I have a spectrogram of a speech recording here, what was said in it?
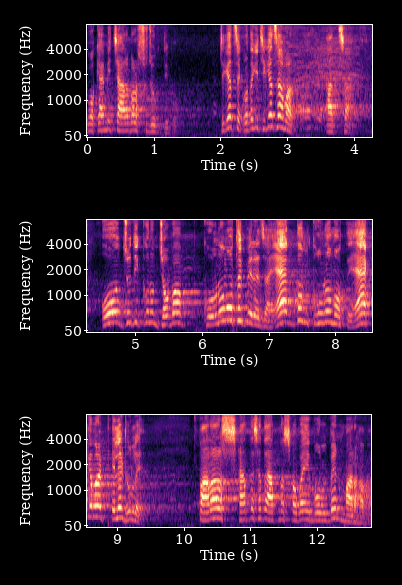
ওকে আমি চারবার সুযোগ দিব। ঠিক আছে? কথা কি ঠিক আছে আমার? আচ্ছা। ও যদি কোনো জবাব কোনো মতে পেরে যায়, একদম কোনো মতে, একেবারে ঠেলে ঠুলে পারার সাথে সাথে আপনার সবাই বলবেন মার হাবা।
